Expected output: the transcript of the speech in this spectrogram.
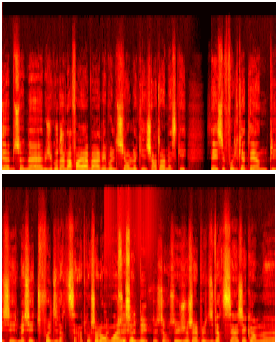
Euh, Habituellement, euh, j'écoute une affaire avant Révolution, là, qui est le chanteur masqué. C'est, full quétaine, puis c'est, mais c'est full divertissant. En tout cas, selon moi, C'est ça le but. c'est ça. C'est juste un peu divertissant. C'est comme. euh,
